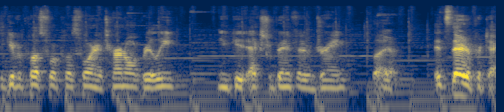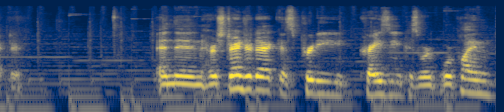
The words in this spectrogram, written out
to give her plus four, plus four, and eternal. Really, you get extra benefit of drain, but Yep. it's there to protect her. And then her stranger deck is pretty crazy because we're, we're playing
